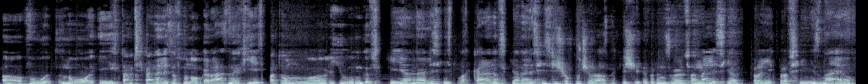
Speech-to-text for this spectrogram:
А, вот. Но их там психоанализов много разных. Есть потом э, юнговский анализ, есть лакановский анализ, есть еще куча разных вещей, которые называются анализ. Я про них про все не знаю.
